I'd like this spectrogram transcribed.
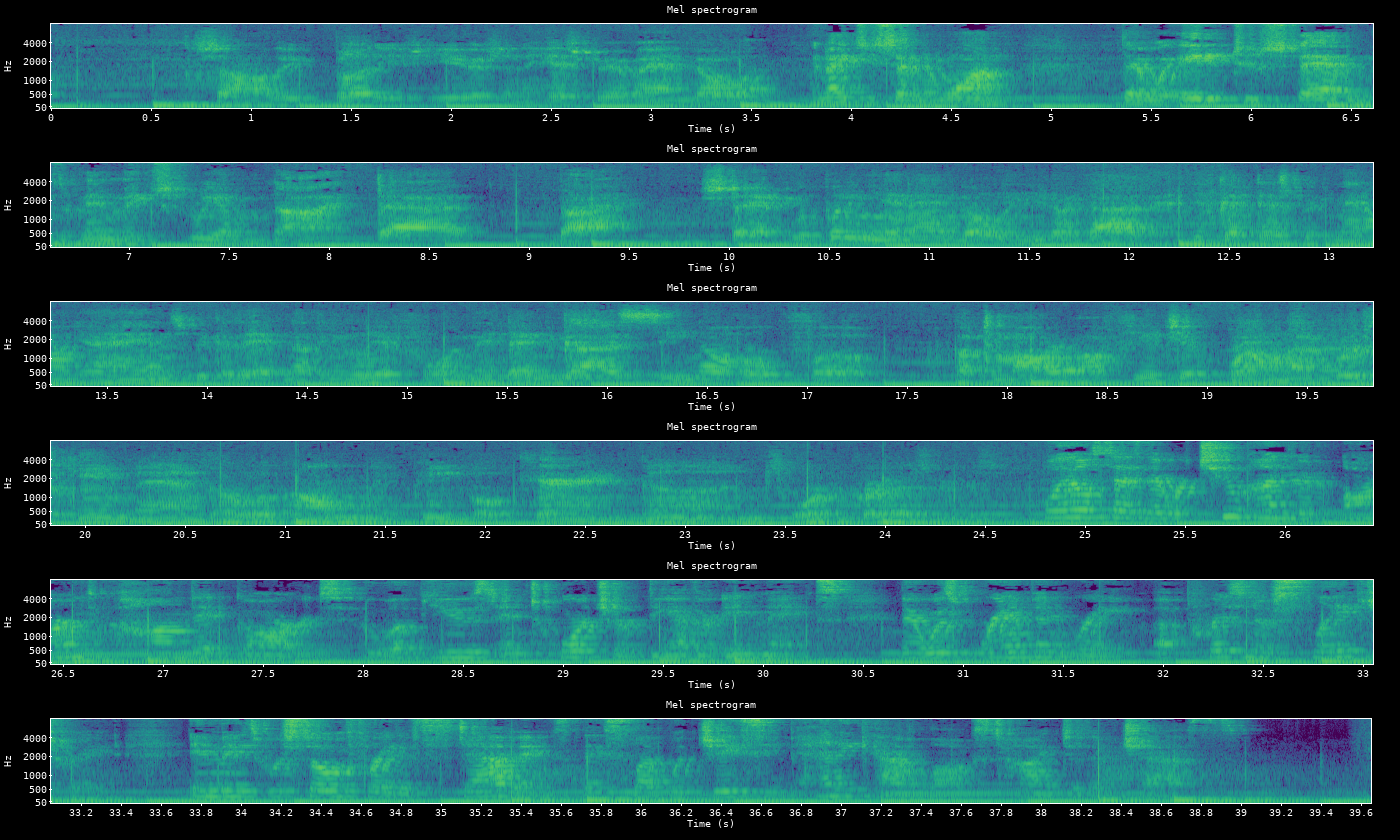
some of the bloodiest years in the history of Angola. In 1971, there were 82 stabbings of inmates. Three of them died. Died by stabbing. We're putting you in Angola and you're going to die there. You've got desperate men on your hands because they have nothing to live for and they, they guys see no hope for a tomorrow or future. Well, when I first came to Angola, the only people carrying guns were prisoners. Boyle says there were 200 armed convict guards who abused and tortured the other inmates. There was rampant rape, a prisoner slave trade. Inmates were so afraid of stabbings, they slept with J.C. Penney catalogs tied to their chests.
